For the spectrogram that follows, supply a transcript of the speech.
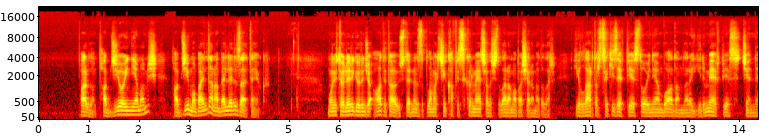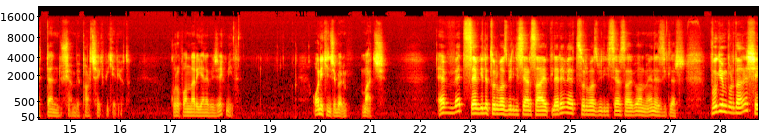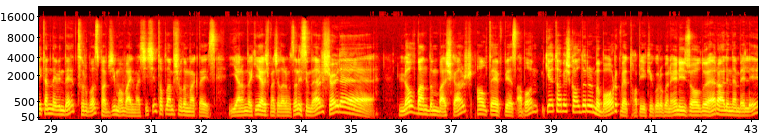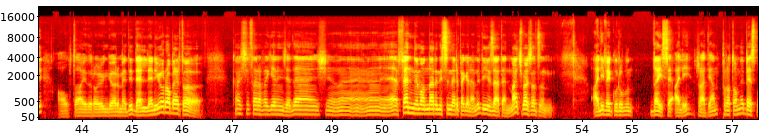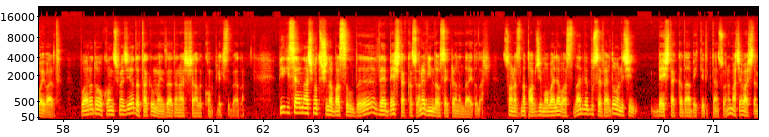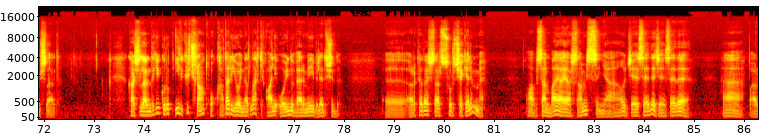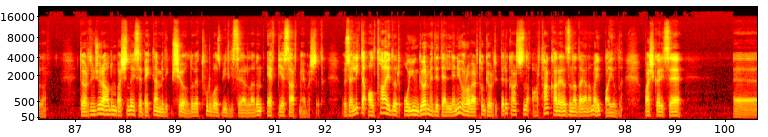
Pardon, PUBG oynayamamış. PUBG Mobile'den haberleri zaten yok. Monitörleri görünce adeta üstlerine zıplamak için kafesi kırmaya çalıştılar ama başaramadılar. Yıllardır 8 FPS'de oynayan bu adamlara 20 FPS cennetten düşen bir parça gibi geliyordu. Grup onları yenebilecek miydi? 12. bölüm Maç Evet sevgili Turbaz bilgisayar sahipleri ve Turbaz bilgisayar sahibi olmayan ezikler. Bugün burada şeytanın evinde Turboz PUBG Mobile maçı için toplanmış bulunmaktayız. Yanımdaki yarışmacılarımızın isimler şöyle. Love Band'ın Başkar, 6 FPS Abon, GTA 5 kaldırır mı Borg ve tabii ki grubun en iyisi olduğu her halinden belli 6 aydır oyun görmedi delleniyor Roberto. Karşı tarafa gelince de şu... efendim onların isimleri pek önemli değil zaten. Maç başlasın. Ali ve grubunda ise Ali, Radiant, Proton ve Best Boy vardı. Bu arada o konuşmacıya da takılmayın zaten aşağılık kompleksli bir adam. Bilgisayarın açma tuşuna basıldı ve 5 dakika sonra Windows ekranındaydılar. Sonrasında PUBG Mobile'a bastılar ve bu sefer de onun için 5 dakika daha bekledikten sonra maça başlamışlardı. Karşılarındaki grup ilk 3 round o kadar iyi oynadılar ki Ali oyunu vermeyi bile düşündü. Ee, arkadaşlar sur çekelim mi? Abi sen bayağı yaşlanmışsın ya. O CS'de CS'de. Ha pardon. Dördüncü roundun başında ise beklenmedik bir şey oldu ve turboz bilgisayarların FPS artmaya başladı. Özellikle 6 aydır oyun görmedi delleniyor Roberto gördükleri karşısında artan kara hızına dayanamayıp bayıldı. Başkar ise ee,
